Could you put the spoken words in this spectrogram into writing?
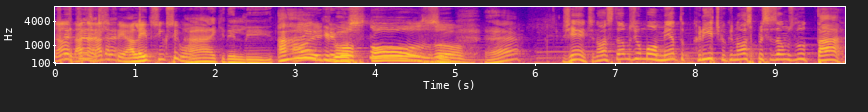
Não, dá nada, filho. A lei dos 5 segundos. Ai, que delícia. Ai, Ai que, que, gostoso. gostoso. É. Gente, nós estamos em um momento crítico que nós precisamos lutar.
